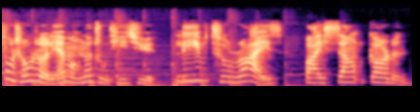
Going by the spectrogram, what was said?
《复仇者联盟》的主题曲《Live to Rise》by Soundgarden。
